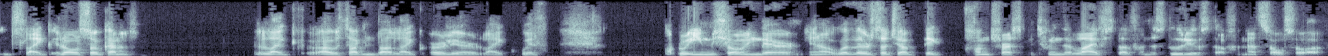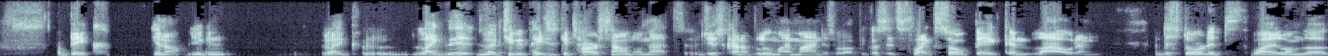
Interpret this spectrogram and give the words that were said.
It's like it also kind of like I was talking about like earlier like with Cream showing their, you know, well there's such a big contrast between the live stuff and the studio stuff and that's also a, a big, you know, you can like like like Jimmy Page's guitar sound on that just kind of blew my mind as well because it's like so big and loud and, and distorted while on the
